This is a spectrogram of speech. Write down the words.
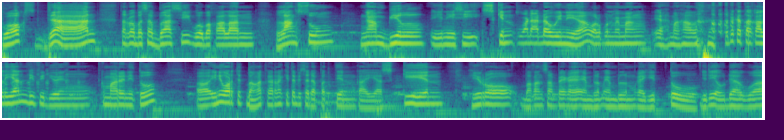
box dan tanpa basa-basi gue bakalan langsung ngambil ini si skin wadadau ini ya walaupun memang ya mahal tapi kata kalian di video yang kemarin itu eh, ini worth it banget karena kita bisa dapetin kayak skin, hero, bahkan sampai kayak emblem-emblem kayak gitu. Jadi ya udah gua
